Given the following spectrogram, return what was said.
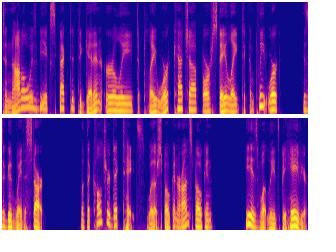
to not always be expected to get in early, to play work catch up, or stay late to complete work is a good way to start. What the culture dictates, whether spoken or unspoken, is what leads behavior.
